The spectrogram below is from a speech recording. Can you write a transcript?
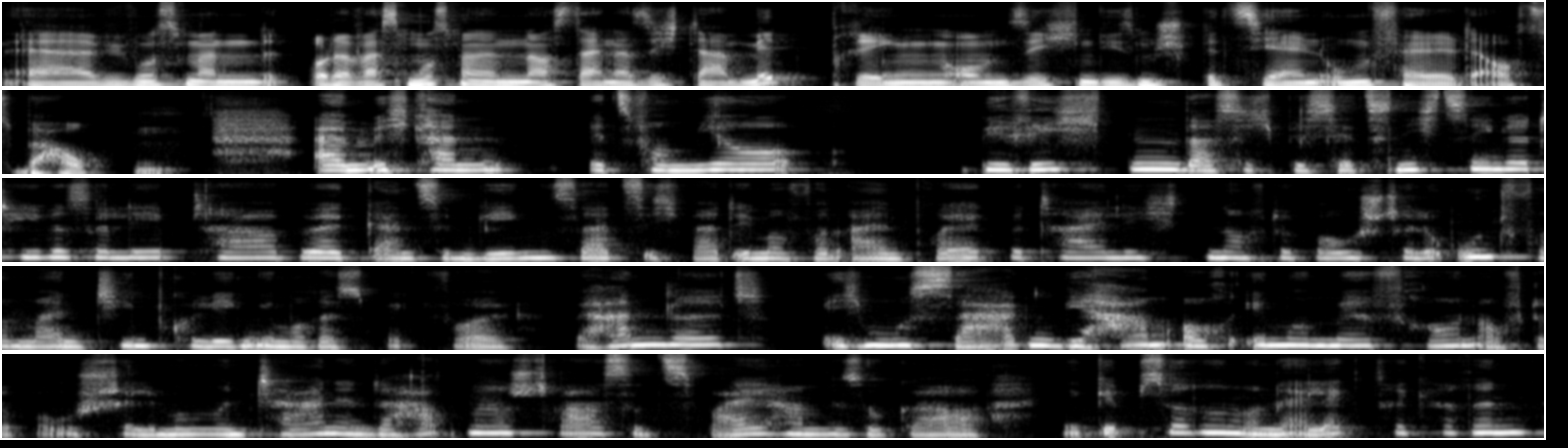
Äh, wie muss man oder was muss man denn aus deiner Sicht da mitbringen, um sich in diesem speziellen Umfeld auch zu behaupten? Ähm, ich kann jetzt von mir berichten, dass ich bis jetzt nichts Negatives erlebt habe. Ganz im Gegensatz, ich werde immer von allen Projektbeteiligten auf der Baustelle und von meinen Teamkollegen immer respektvoll behandelt. Ich muss sagen, wir haben auch immer mehr Frauen auf der Baustelle. Momentan in der Hartmannstraße 2 haben wir sogar eine Gipserin und eine Elektrikerin,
